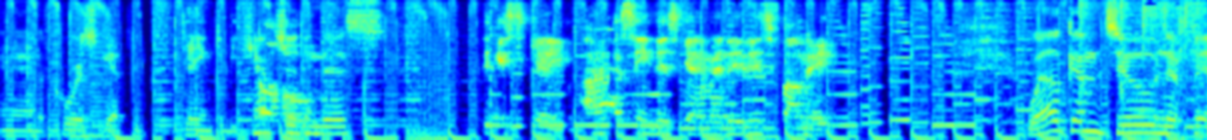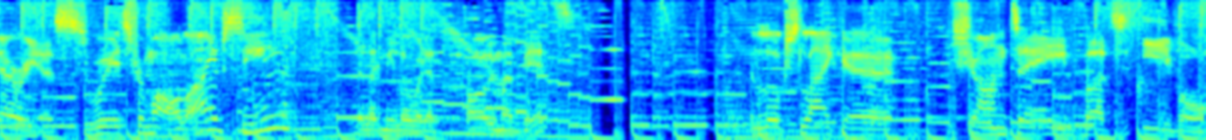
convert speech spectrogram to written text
And of course, get the game to be captured in this. This game, I have seen this game and it is funny. Welcome to Nefarious, which from all I've seen, let me lower that volume a bit, looks like a Shantae but evil.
